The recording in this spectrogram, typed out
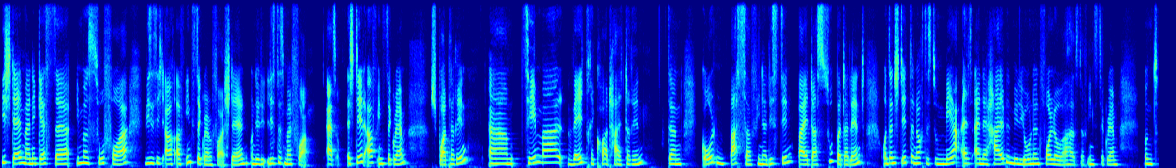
Ich stelle meine Gäste immer so vor, wie sie sich auch auf Instagram vorstellen und ihr liest es mal vor. Also, es steht auf Instagram Sportlerin, ähm, zehnmal Weltrekordhalterin, dann Golden Buzzer Finalistin bei Das Supertalent und dann steht da noch, dass du mehr als eine halbe Million Follower hast auf Instagram. Und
